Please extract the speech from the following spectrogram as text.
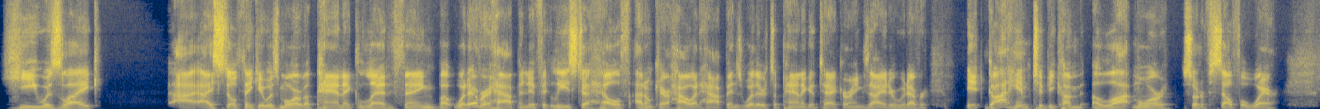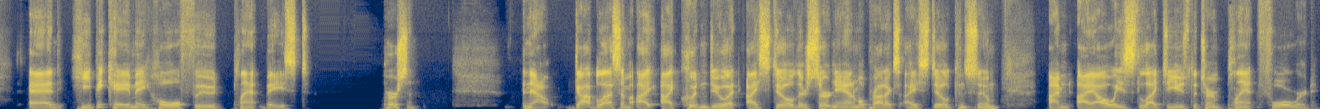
he was like, I, I still think it was more of a panic led thing, but whatever happened, if it leads to health, I don't care how it happens, whether it's a panic attack or anxiety or whatever, it got him to become a lot more sort of self aware. And he became a whole food, plant based person. Now, God bless him. I, I couldn't do it. I still, there's certain animal products I still consume. I'm, I always like to use the term plant forward,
